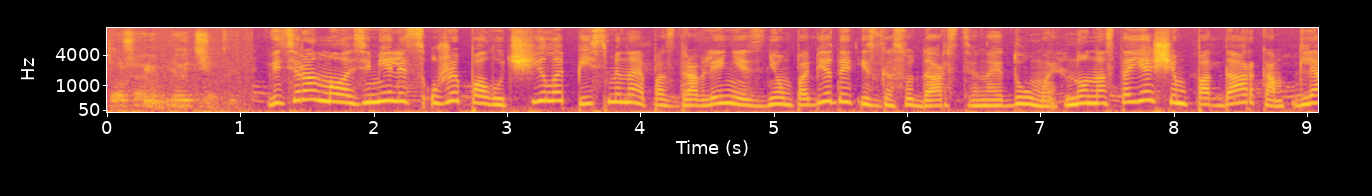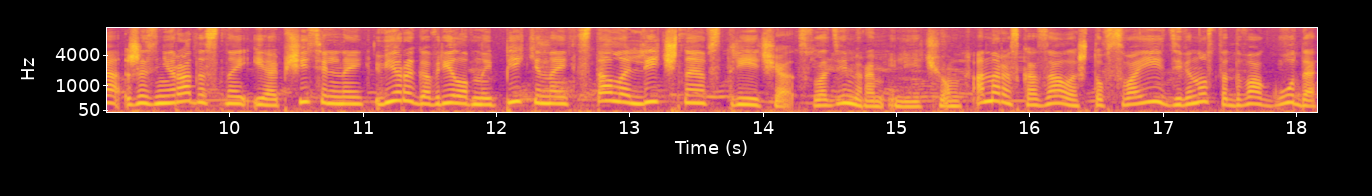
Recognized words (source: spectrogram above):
тоже летчик. Ветеран-малоземелец уже получила письменное поздравление с Днем Победы из Государственной Думы. Но настоящим подарком для жизнерадостной и общительной Веры Гавриловны Пикиной стала личная встреча с Владимиром Ильичем. Она рассказала, что в свои 92 года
